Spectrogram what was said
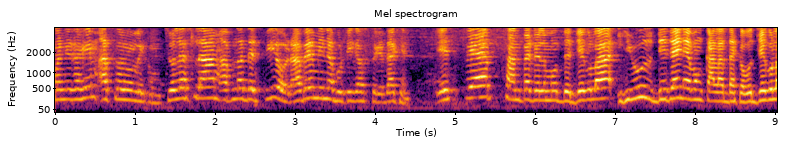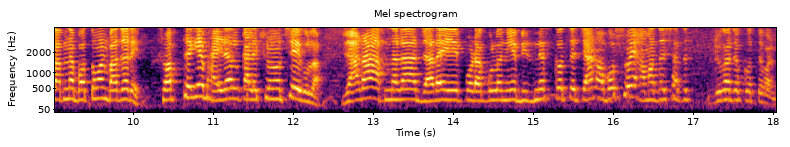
ডিজাইন বিজনেস করতে চান, অবশ্যই আমাদের সাথে যোগাযোগ করতে পারেন।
